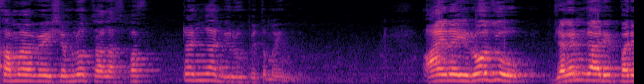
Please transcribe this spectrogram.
సమావేశంలో చాలా స్పష్టంగా నిరూపితమైంది. ఆయన ఈరోజు జగన్ గారి పర్యటన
